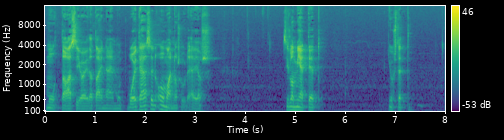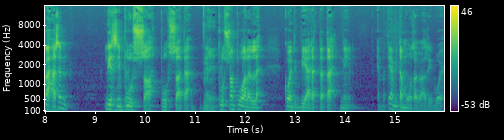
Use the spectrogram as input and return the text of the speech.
muuttaa asioita tai näin, mutta voi tehdä sen oman osuuden, jos silloin miettii, että just, että vähän sen lisäsin plussaa, plussaa tähän, niin. plussan puolelle, koitin viedä tätä, niin en mä tiedä mitä muutakaan siinä voi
